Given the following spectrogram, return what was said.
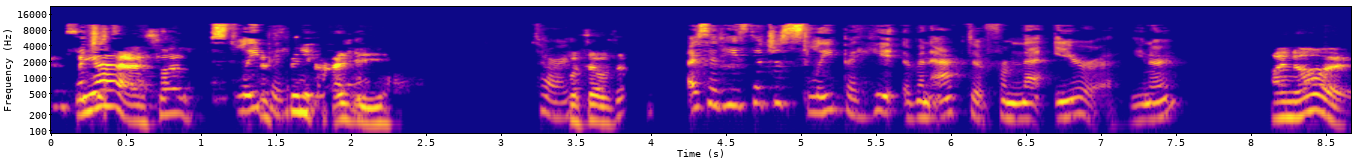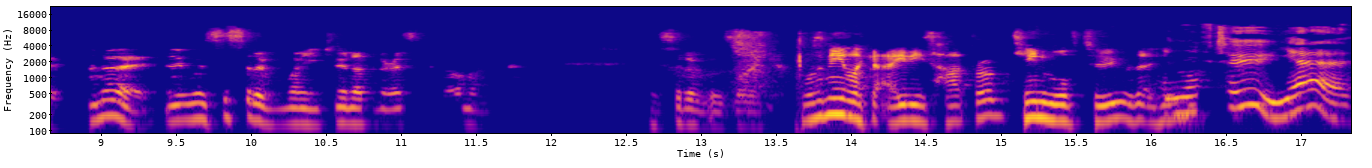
He's But such yeah, so sleeper it's been hit. crazy. Sorry. What's that? Was it? I said he's such a sleeper hit of an actor from that era, you know? I know, I know. And it was just sort of when he turned up in Arrested Development. He sort of was like, wasn't he like an 80s heartthrob? Teen Wolf 2, was that Teen? Wolf 2, yeah.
